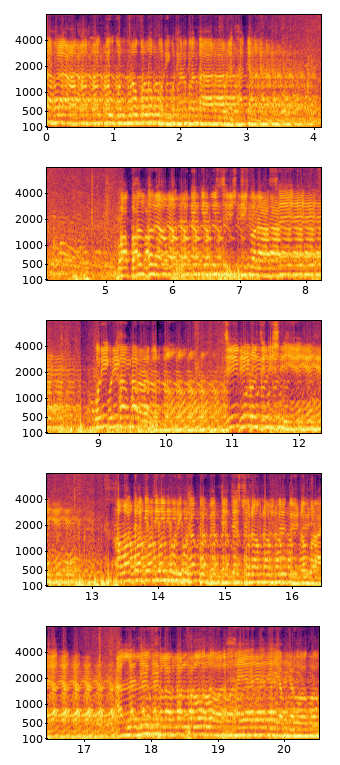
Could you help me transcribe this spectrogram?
তাহলে আমার কিন্তু অন্য কোনো পরীক্ষার কথা আর মনে থাকে না। পক্ষান্তরে আমাদেরকে কিন্তু সৃষ্টি করা আছে পরীক্ষা করার জন্য। যে কোনো জিনিস নিয়ে আমাদেরকে তিনি পরীক্ষা করবেন যেটা সূরা মুলকের 2 নম্বর আয়াত, আল্লাযী খালাকাল মাউতা ওয়াল হায়াতা লিয়াবলুয়াকুম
